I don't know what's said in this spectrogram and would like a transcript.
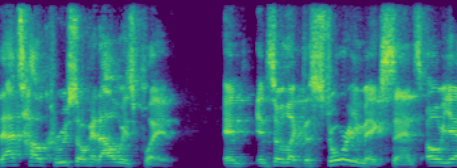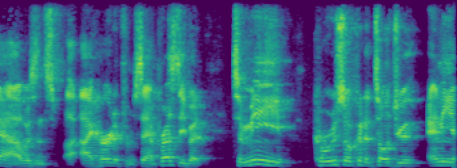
that's how Caruso had always played. And and so like the story makes sense. Oh yeah, I was in, I heard it from Sam Presti, but to me, Caruso could have told you any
